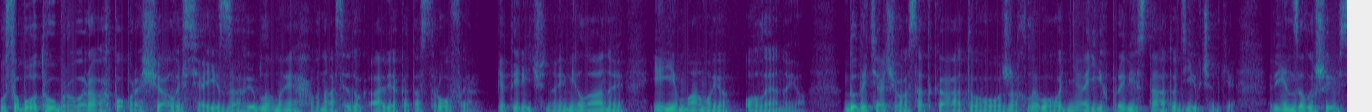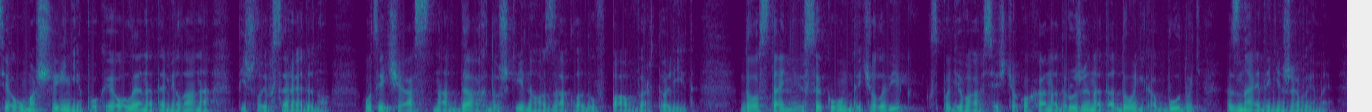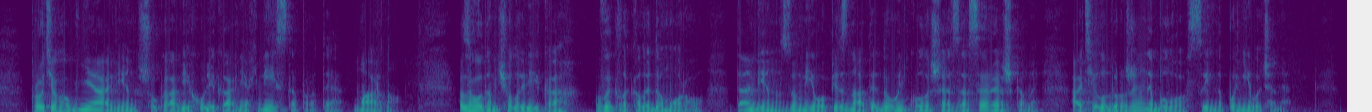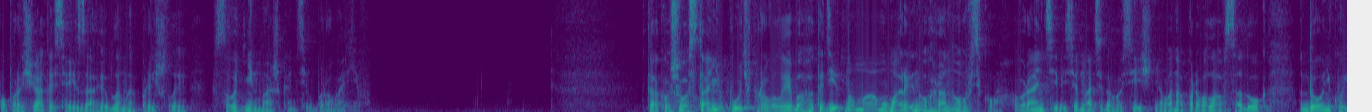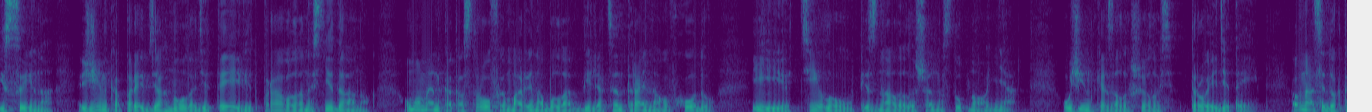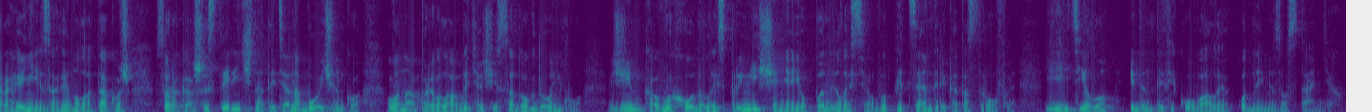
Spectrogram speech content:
У суботу у броварах попрощалися із загиблими внаслідок авіакатастрофи п'ятирічною Міланою і її мамою Оленою. До дитячого садка того жахливого дня їх привіз тато дівчинки. Він залишився у машині, поки Олена та Мілана пішли всередину. У цей час на дах дошкільного закладу впав вертоліт. До останньої секунди чоловік сподівався, що кохана дружина та донька будуть знайдені живими. Протягом дня він шукав їх у лікарнях міста, проте марно. Згодом чоловіка викликали до моргу. Там він зумів опізнати доньку лише за сережками, а тіло дружини було сильно понівечене. Попрощатися із загиблими прийшли сотні мешканців броварів. Також в останню путь провели багатодітну маму Марину Грановську. Вранці 18 січня вона привела в садок доньку і сина. Жінка перевдягнула дітей і відправила на сніданок. У момент катастрофи Марина була біля центрального входу. Її тіло упізнали лише наступного дня. У жінки залишилось троє дітей. Внаслідок трагедії загинула також 46-річна Тетяна Бойченко. Вона привела в дитячий садок доньку. Жінка виходила із приміщення і опинилася в епіцентрі катастрофи. Її тіло ідентифікували одним із останніх.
